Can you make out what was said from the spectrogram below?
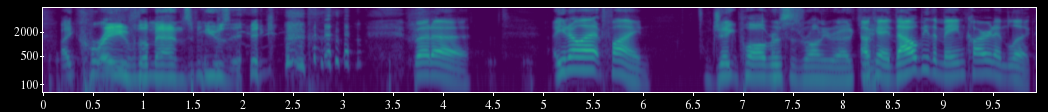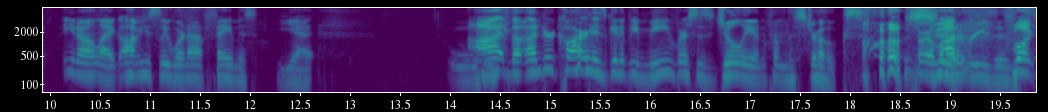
I crave the man's music. But uh, you know what? Fine. Jake Paul versus Ronnie Radke. Okay, that'll be the main card. And look, you know, like obviously we're not famous yet. Uh, the undercard is gonna be me versus Julian from The Strokes Oh, for a lot of reasons. Fuck,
